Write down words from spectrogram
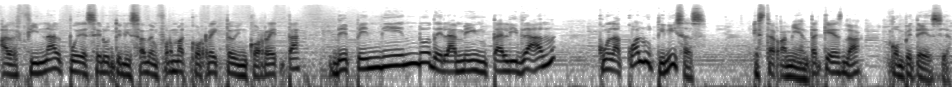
al final puede ser utilizado en forma correcta o incorrecta dependiendo de la mentalidad con la cual utilizas esta herramienta que es la competencia.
